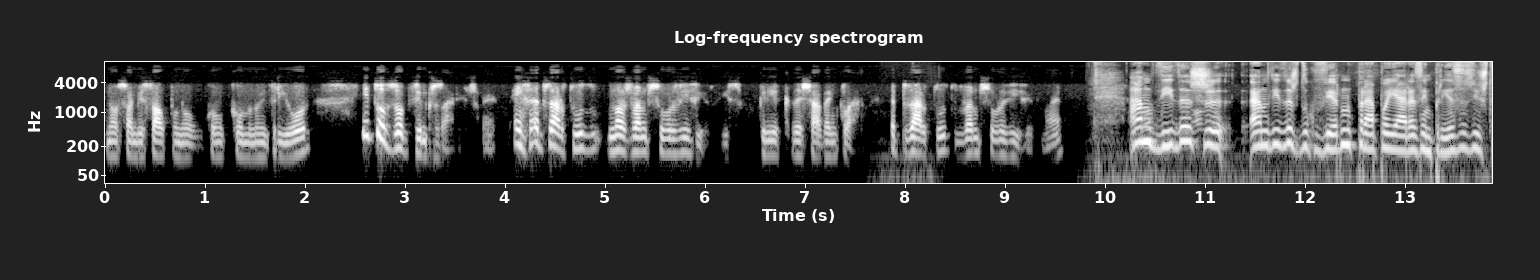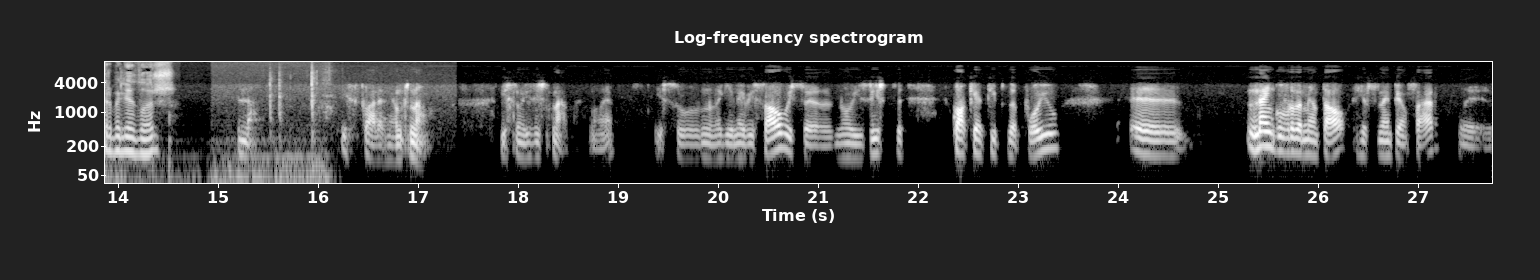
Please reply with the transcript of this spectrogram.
não só em Bissau como no, como no interior, e todos os outros empresários. É? Apesar de tudo, nós vamos sobreviver. Isso queria que deixar bem claro. Apesar de tudo, vamos sobreviver, não é? Há medidas, há medidas do governo para apoiar as empresas e os trabalhadores? Não. Isso claramente não. Isso não existe nada, não é? Isso na Guiné-Bissau, isso é, não existe qualquer tipo de apoio. Nem governamental, isso nem pensar, eh,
